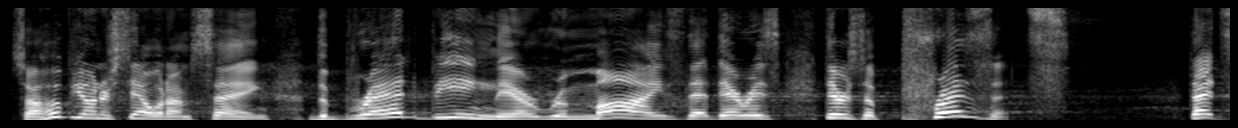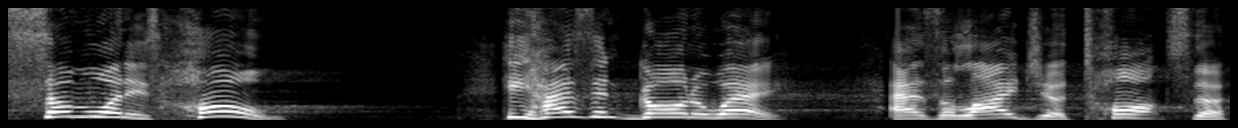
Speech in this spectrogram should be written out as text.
So I hope you understand what I'm saying. The bread being there reminds that there is there's a presence, that someone is home. He hasn't gone away as Elijah taunts the,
